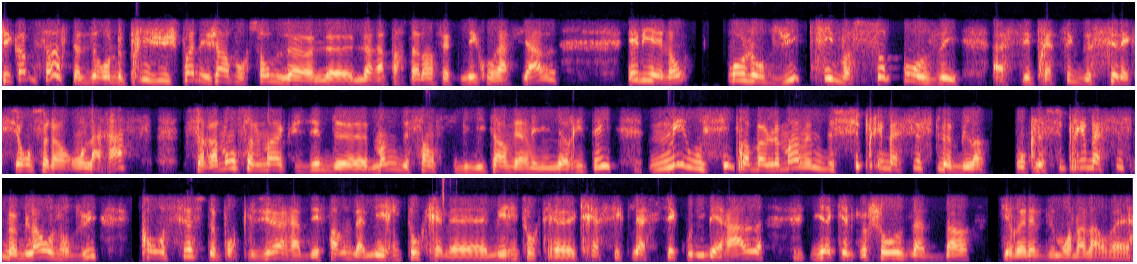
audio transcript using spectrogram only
c'est comme ça, c'est-à-dire on ne préjuge pas des gens en fonction de leur appartenance ethnique ou raciale, eh bien non. Aujourd'hui, qui va s'opposer à ces pratiques de sélection selon la race sera non seulement accusé de manque de sensibilité envers les minorités, mais aussi probablement même de suprémacisme blanc. Donc le suprémacisme blanc aujourd'hui consiste pour plusieurs à défendre la méritocratie classique ou libérale. Il y a quelque chose là-dedans qui relève du monde à l'envers.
